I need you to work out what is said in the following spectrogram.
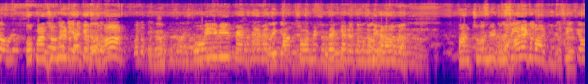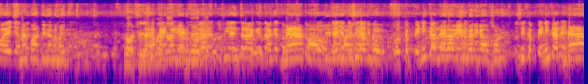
ਉਹ 500 ਮੀਟਰ ਦੇ ਘੇਰੇ ਤੋਂ ਬਾਹਰ। ਕੋਈ ਵੀ ਪਿੰਡ ਦੇ ਵਿੱਚ 500 ਮੀਟਰ ਦੇ ਘੇਰੇ ਤੋਂ ਨਹੀਂ ਖੜਾ ਹੋਊਗਾ। 500 ਮੀਟਰ ਦੇ ਹਰ ਇੱਕ ਪਾਰਟੀ ਦਾ। ਤੁਸੀਂ ਕਿਉਂ ਆਏ ਜੀ ਮੈਂ ਪਾਰਟੀ ਦਾ ਨੁਮਾਇੰਦਾ। ਮੈਂ ਕੈਂਡੀਡੇਟ ਬੋਲ ਤੁਸੀਂ ਇੰਦਰ ਆ ਕੇ ਆ ਕੇ ਮੈਂ ਪਾਰਟੀ ਜੀ ਤੁਸੀਂ ਅੱਜ ਕੰਪੇਨਿੰਗ ਕਰ ਰਹੇ ਮੇਰਾ ਹੋ? ਵੀਰ ਮੇਰੀ ਗੱਲ ਸੁਣ। ਤੁਸੀਂ ਕੰਪੇਨਿੰਗ ਕਰ ਰਹੇ ਹੋ? ਮੈਂ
